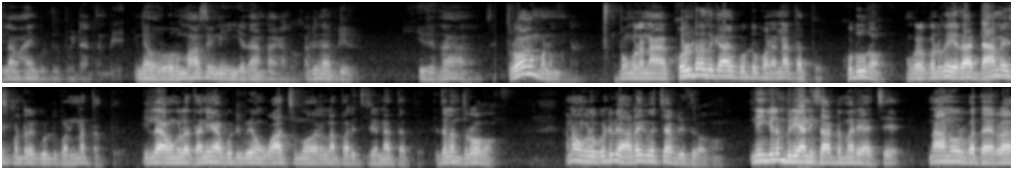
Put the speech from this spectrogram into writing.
எல்லாம் வாங்கி கொடுத்துட்டு போயிட்டார் தம்பி. இன்னும் ஒரு ஒரு மாதத்துக்கு நீங்கள் இங்கே தான் அண்டா கலவு அப்படின்னா எப்படி இதுதான் துரோகம் பண்ண மாட்டார். இப்போ உங்களை நான் கொல்றதுக்காக கூட்டு போனேன்னா தப்பு. கொடூரம் உங்களை கொண்டு போய் ஏதாவது டேமேஜ் பண்ணுறதுக்கு கூட்டு போனேன்னா தப்பு. இல்லை அவங்கள தனியாக கூட்டி போய் உங்கள் வாட்ச் மோதரெல்லாம் பறிச்சிட்டேன்னா தப்பு. இதெல்லாம் துரோகம். ஆனால் உங்களை கொண்டு போய் அடகு வச்சா அப்படி துரோகம்? நீங்களும் பிரியாணி சாப்பிட்ட மாதிரி ஆச்சு. நானும் ஒரு பத்தாயிரரூவா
